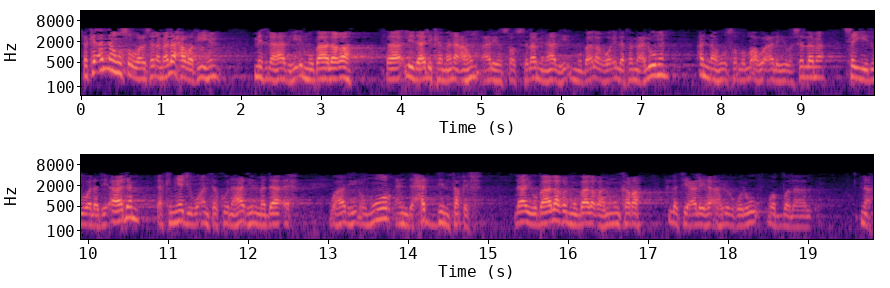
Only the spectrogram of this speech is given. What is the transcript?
فكأنه صلى الله عليه وسلم لاحظ فيهم مثل هذه المبالغة فلذلك منعهم عليه الصلاة والسلام من هذه المبالغة وإلا فمعلوم أنه صلى الله عليه وسلم سيد ولد آدم لكن يجب أن تكون هذه المدائح وهذه الأمور عند حد تقف. لا يبالغ المبالغة المنكرة التي عليها أهل الغلو والضلال. نعم.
